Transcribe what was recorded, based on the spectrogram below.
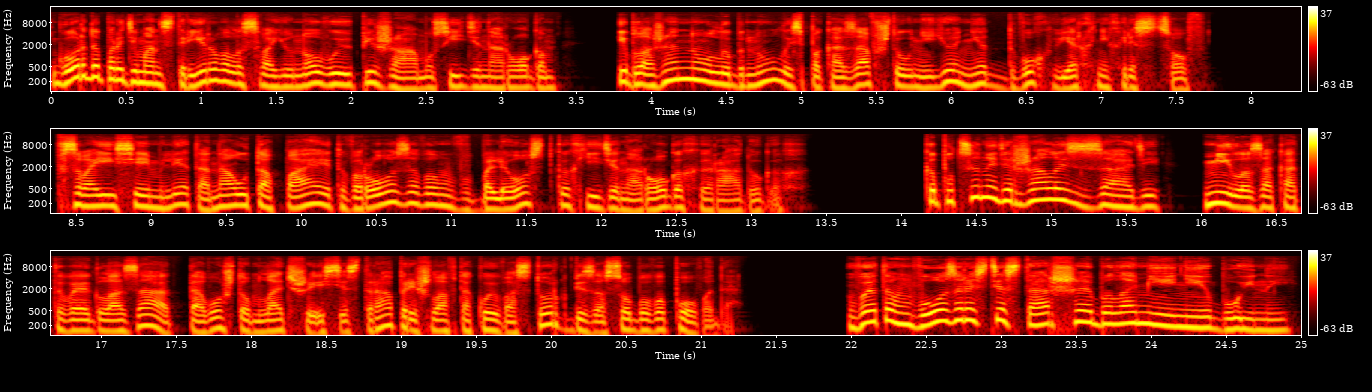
Гордо продемонстрировала свою новую пижаму с единорогом — и блаженно улыбнулась, показав, что у нее нет двух верхних резцов. В свои семь лет она утопает в розовом, в блестках, единорогах и радугах. Капуцина держалась сзади, мило закатывая глаза от того, что младшая сестра пришла в такой восторг без особого повода. В этом возрасте старшая была менее буйной,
